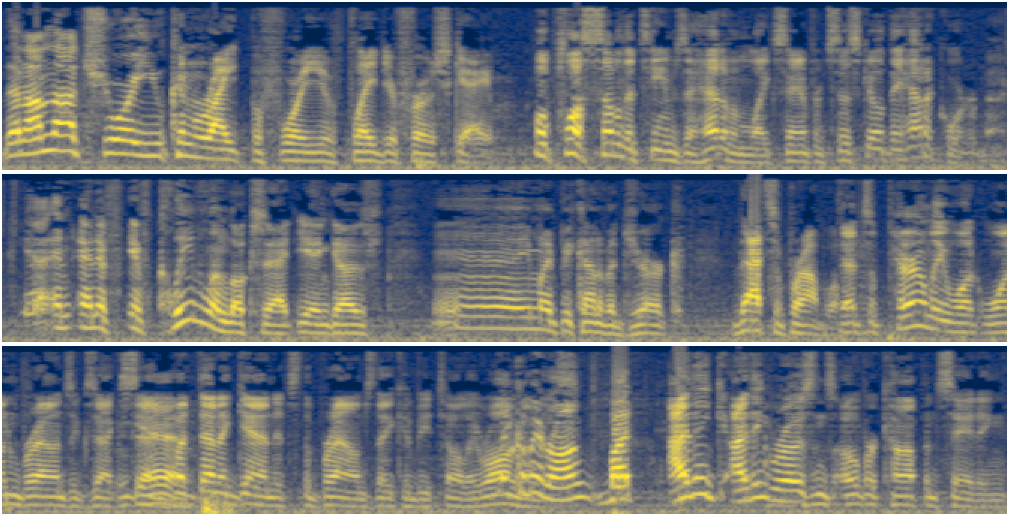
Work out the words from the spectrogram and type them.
that I'm not sure you can write before you've played your first game. Well, plus some of the teams ahead of him, like San Francisco, they had a quarterback. Yeah, and, and if, if Cleveland looks at you and goes, eh, you might be kind of a jerk, that's a problem. That's apparently what one Browns exec said. Yeah. But then again, it's the Browns; they could be totally wrong. I could be this. wrong, but I think I think Rosen's overcompensating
